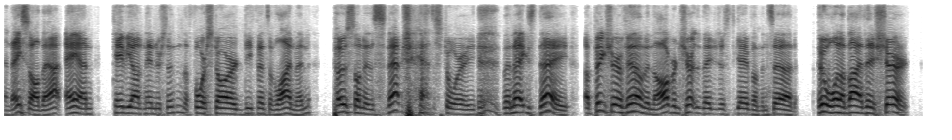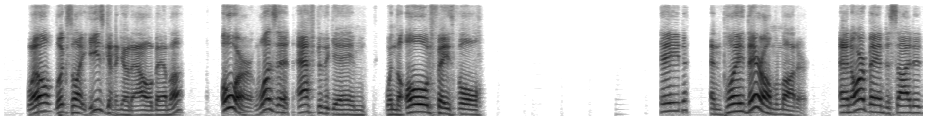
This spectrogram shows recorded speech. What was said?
and they saw that and KaVeon Henderson, the four star defensive lineman, posts on his Snapchat story the next day a picture of him in the Auburn shirt that they just gave him and said, Who want to buy this shirt? Well, looks like he's going to go to Alabama. Or was it after the game when the old faithful stayed and played their alma mater? And our band decided,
